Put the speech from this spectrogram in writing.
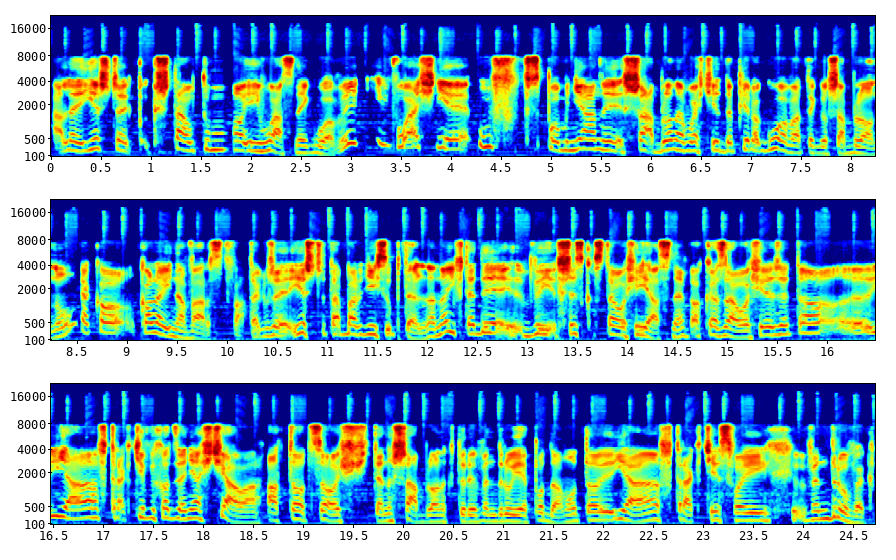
Ale jeszcze kształtu mojej własnej głowy i właśnie ów wspomniany szablon, a właściwie dopiero głowa tego szablonu, jako kolejna warstwa. Także jeszcze ta bardziej subtelna. No i wtedy wszystko stało się jasne. Okazało się, że to e, ja w trakcie wychodzenia z ciała, a to coś, ten szablon, który wędruje po domu, to ja w trakcie swoich wędrówek.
